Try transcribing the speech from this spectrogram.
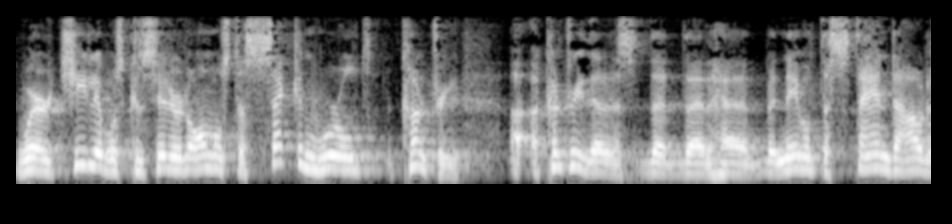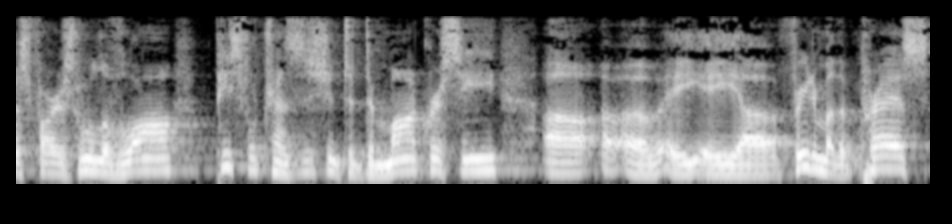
where Chile was considered almost a second world country a country that, is, that, that had been able to stand out as far as rule of law, peaceful transition to democracy, uh, uh, a, a uh, freedom of the press,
